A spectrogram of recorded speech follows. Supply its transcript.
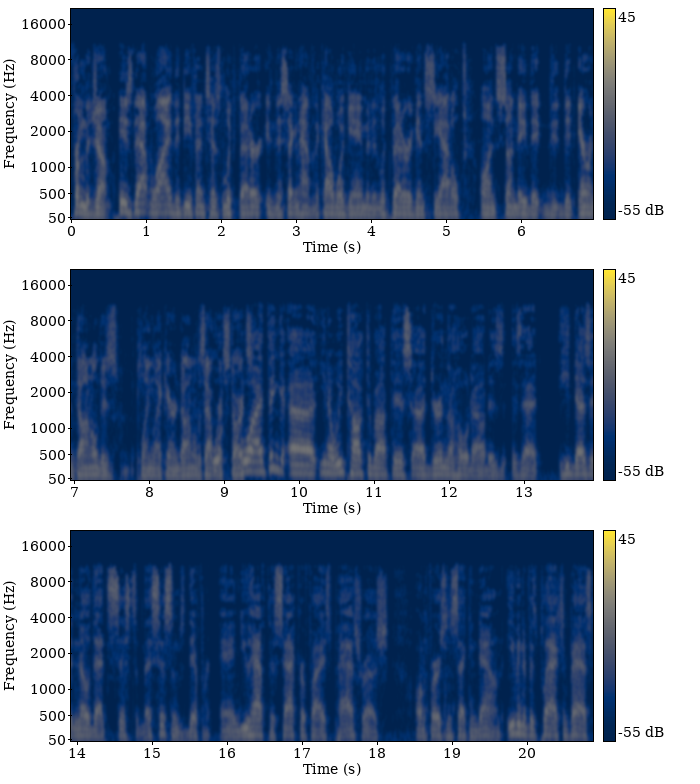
from the jump. Is that why the defense has looked better in the second half of the Cowboy game, and it looked better against Seattle on Sunday? That that Aaron Donald is playing like Aaron Donald. Is that where it starts? Well, I think uh, you know we talked about this uh, during the holdout. Is is that he doesn't know that system. That system's different, and you have to sacrifice pass rush on first and second down. Even if it's play action pass,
